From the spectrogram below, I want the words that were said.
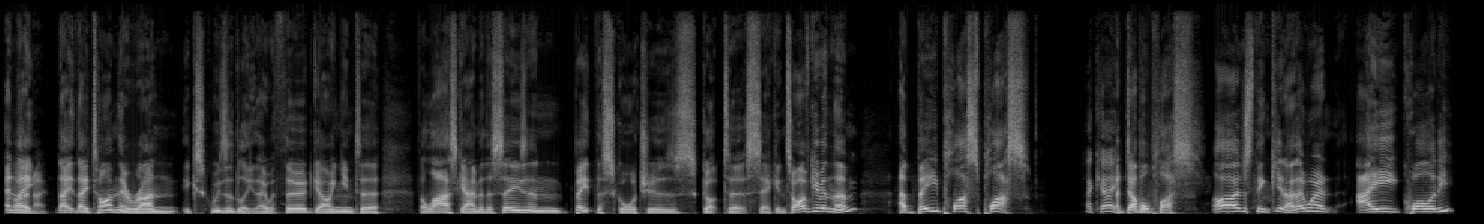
And I they, don't know. they they timed their run exquisitely. They were third going into the last game of the season, beat the Scorchers, got to second. So I've given them a B plus plus, okay, a double plus. I just think you know they weren't A quality.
